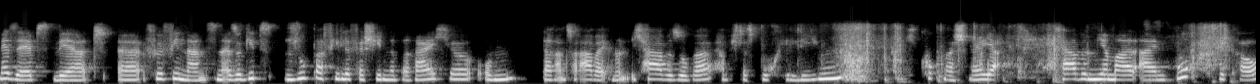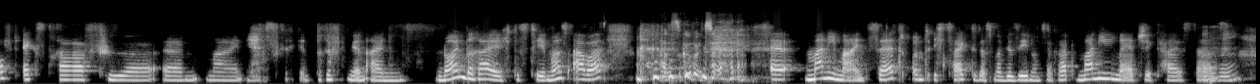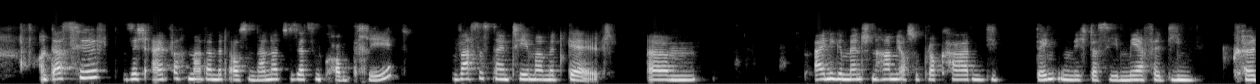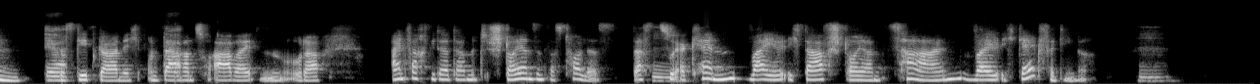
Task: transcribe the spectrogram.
mehr Selbstwert, äh, für Finanzen. Also gibt es super viele verschiedene Bereiche, um daran zu arbeiten. Und ich habe sogar, habe ich das Buch hier liegen? Ich guck mal schnell. Ja, ich habe mir mal ein Buch gekauft, extra für ähm, mein, jetzt driften wir in einen neuen Bereich des Themas, aber alles gut. äh, Money Mindset und ich zeigte das mal, wir sehen uns ja gerade, Money Magic heißt das. Mhm. Und das hilft, sich einfach mal damit auseinanderzusetzen, konkret, was ist dein Thema mit Geld? Ähm, einige Menschen haben ja auch so Blockaden, die denken nicht, dass sie mehr verdienen können. Ja. Das geht gar nicht. Und daran ja. zu arbeiten oder einfach wieder damit, Steuern sind was Tolles. Das mhm. zu erkennen, weil ich darf Steuern zahlen, weil ich Geld verdiene. Mhm.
